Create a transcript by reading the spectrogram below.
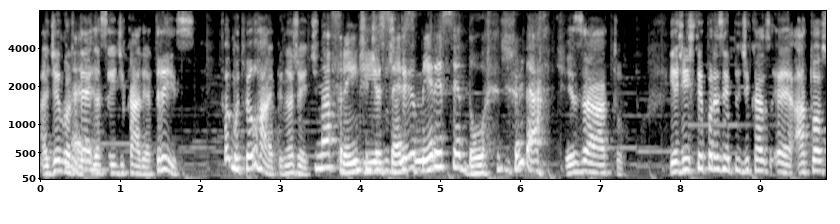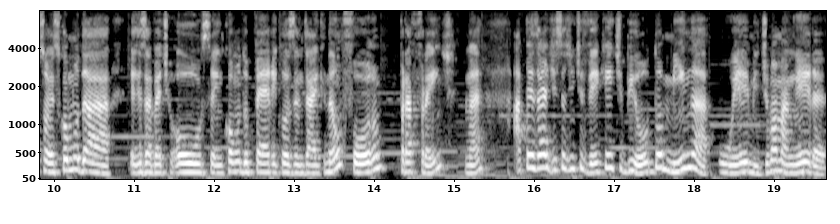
a Django É. Ortega ser indicada em atriz, foi muito pelo hype, né, gente? Na frente E de séries tem- merecedoras, de verdade. Exato. E a gente tem, por exemplo, de é, atuações como da Elizabeth Olsen, como do Perry Cosendine, que não foram pra frente, né? Apesar disso, a gente vê que a HBO domina o Emmy de uma maneira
